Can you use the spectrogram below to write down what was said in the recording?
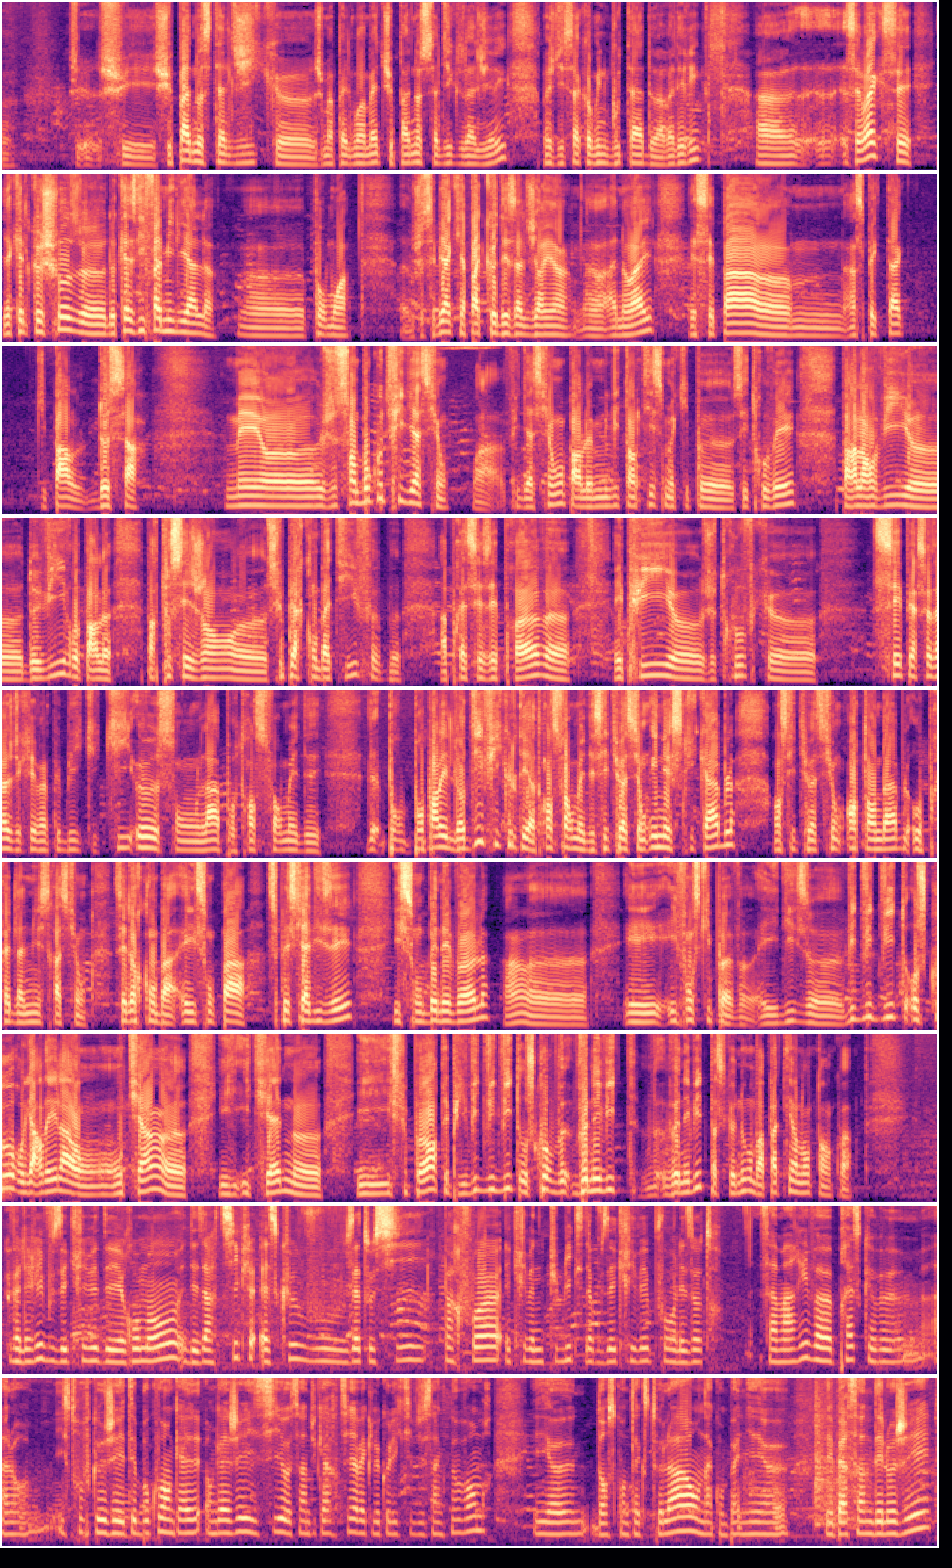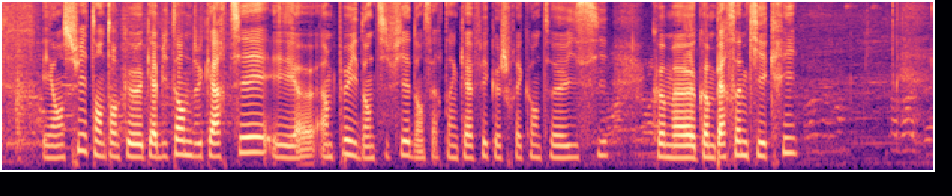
je, suis, je suis pas nostalgique. Je m'appelle Mohamed. Je suis pas nostalgique de l'Algérie, mais je dis ça comme une boutade à Valérie. c'est vrai que c'est, il y a quelque chose de quasi familial pour moi. Je sais bien qu'il n'y a pas que des Algériens à Noailles, et c'est pas un spectacle qui parle de ça mais euh, je sens beaucoup de filiation. Voilà, filiation par le militantisme qui peut s'y trouver, par l'envie euh, de vivre, par, le, par tous ces gens euh, super combatifs euh, après ces épreuves. Et puis, euh, je trouve que ces personnages d'écrivains publics qui, eux, sont là pour transformer des, pour, pour, parler de leur difficulté à transformer des situations inextricables en situations entendables auprès de l'administration. C'est leur combat. Et ils sont pas spécialisés, ils sont bénévoles, hein, euh, et ils font ce qu'ils peuvent. Et ils disent, euh, vite, vite, vite, au secours, regardez, là, on, on tient, euh, ils, ils, tiennent, euh, ils, ils, supportent, et puis vite, vite, vite, au secours, venez vite, venez vite, parce que nous, on va pas tenir longtemps, quoi. Valérie, vous écrivez des romans, des articles. Est-ce que vous êtes aussi parfois écrivaine publique, c'est-à-dire que vous écrivez pour les autres? Ça m'arrive euh, presque. Euh, alors, il se trouve que j'ai été beaucoup engagée ici au sein du quartier avec le collectif du 5 novembre. Et euh, dans ce contexte-là, on accompagnait les personnes délogées. Et ensuite, en tant qu'habitante du quartier et un peu identifiée dans certains cafés que je fréquente ici comme, comme personne qui écrit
